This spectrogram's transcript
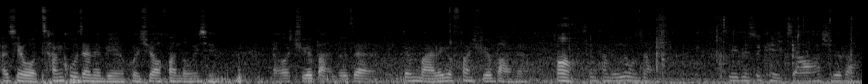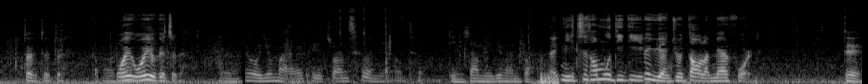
而且我仓库在那边，回去要换东西，然后雪板都在，就买了一个放雪板的，哦，现在还没用上。这个是可以夹雪板，对对对，我我有个这个。嗯，这个我就买了可以装侧面，我特顶上没地方装。哎，你这趟目的地最远就到了 Medford，对，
